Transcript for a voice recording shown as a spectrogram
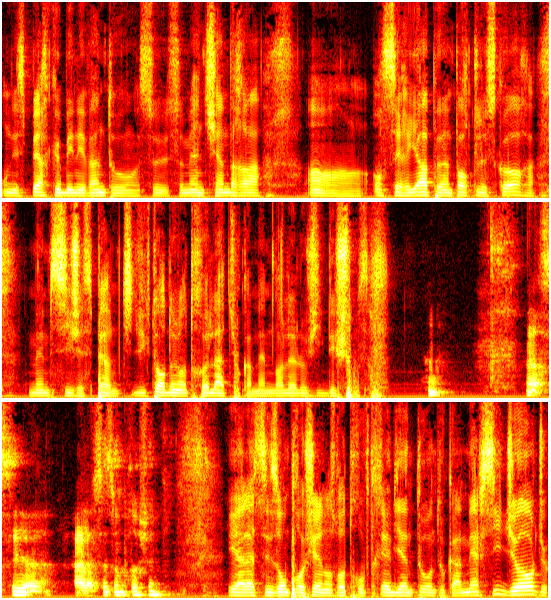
on espère que Benevento se, maintiendra en, Serie A, peu importe le score, même si j'espère une petite victoire de notre Lazio quand même, dans la logique des choses. Merci, euh, à la saison prochaine. Et à la saison prochaine, on se retrouve très bientôt en tout cas. Merci Giorgio.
